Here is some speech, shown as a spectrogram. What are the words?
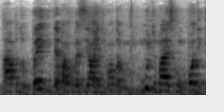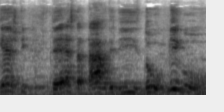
Rápido break, intervalo comercial, a gente volta muito mais com o podcast desta tarde de domingo.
